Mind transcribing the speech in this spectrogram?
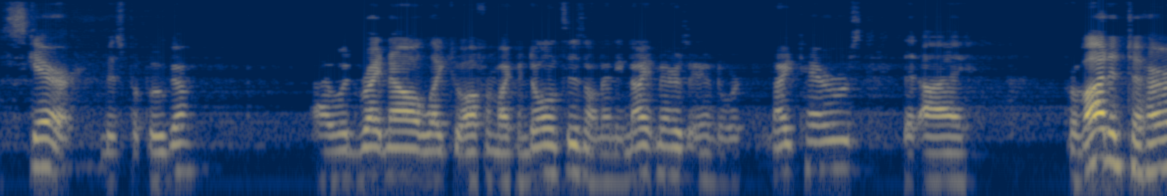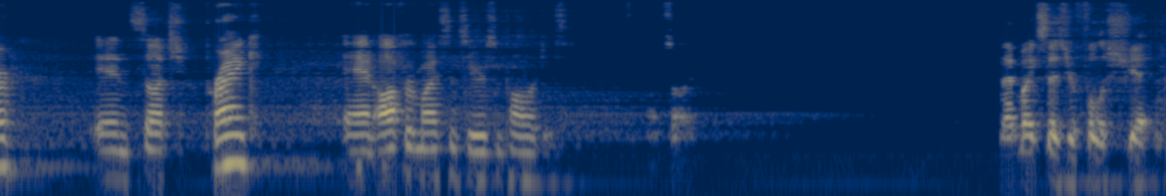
scare Miss Papuga. I would right now like to offer my condolences on any nightmares and or night terrors that I provided to her in such prank and offer my sincerest apologies. I'm sorry. That Mike says you're full of shit.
